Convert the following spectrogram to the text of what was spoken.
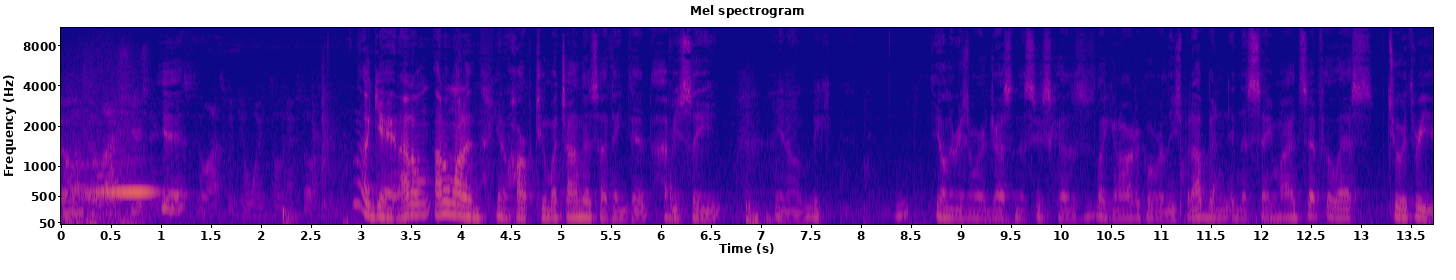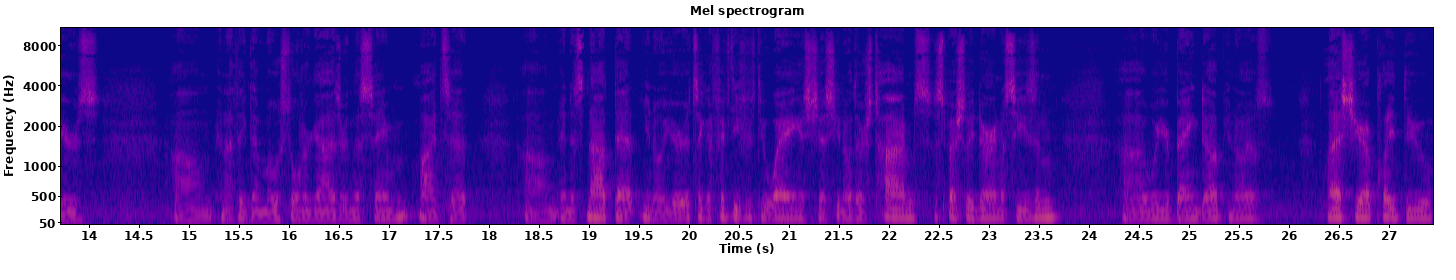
going into last year, saying Yeah. this is the last one, you'll wait until next offseason? Again, I don't I don't want to you know harp too much on this. I think that obviously, you know, bec- the only reason we're addressing this is because like an article released. But I've been in the same mindset for the last two or three years, um, and I think that most older guys are in the same mindset. Um, and it's not that you know you're it's like a 50-50 weighing. It's just you know there's times, especially during a season, uh, where you're banged up. You know, was, last year I played through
